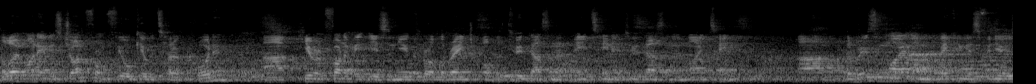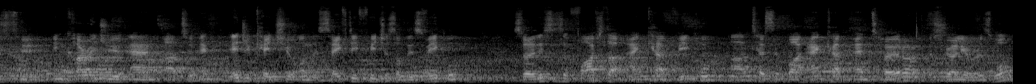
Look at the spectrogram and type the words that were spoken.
Hello, my name is John from Phil Gilbert Toyota Croydon. Uh, here in front of me is a new Corolla range of the 2018 and 2019. Uh, the reason why I'm making this video is to encourage you and uh, to educate you on the safety features of this vehicle. So this is a five-star ANCAP vehicle, uh, tested by ANCAP and Toyota Australia as well.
